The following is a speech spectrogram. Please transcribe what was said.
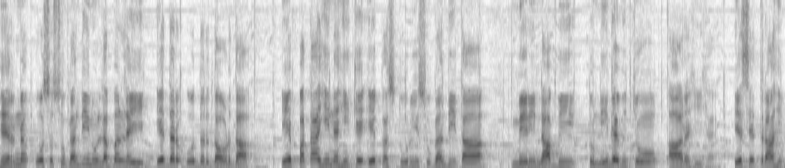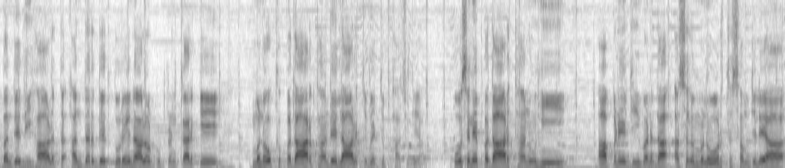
ਹਿਰਨ ਉਸ ਸੁਗੰਧੀ ਨੂੰ ਲੱਭਣ ਲਈ ਇੱਧਰ ਉੱਧਰ ਦੌੜਦਾ। ਇਹ ਪਤਾ ਹੀ ਨਹੀਂ ਕਿ ਇਹ ਕਸਤੂਰੀ ਸੁਗੰਧੀ ਤਾਂ ਮੇਰੀ ਨਾਭੀ ਧੁੰਨੀ ਦੇ ਵਿੱਚੋਂ ਆ ਰਹੀ ਹੈ। ਇਸੇ ਤਰ੍ਹਾਂ ਹੀ ਬੰਦੇ ਦੀ ਹਾਲਤ ਅੰਦਰ ਦੇ ਧੁਰੇ ਨਾਲੋਂ ਟੁੱਟਣ ਕਰਕੇ ਮਨੁੱਖ ਪਦਾਰਥਾਂ ਦੇ ਲਾਲਚ ਵਿੱਚ ਫਸ ਗਿਆ। ਉਸ ਨੇ ਪਦਾਰਥਾਂ ਨੂੰ ਹੀ ਆਪਣੇ ਜੀਵਨ ਦਾ ਅਸਲ ਮਨੋਰਥ ਸਮਝ ਲਿਆ।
